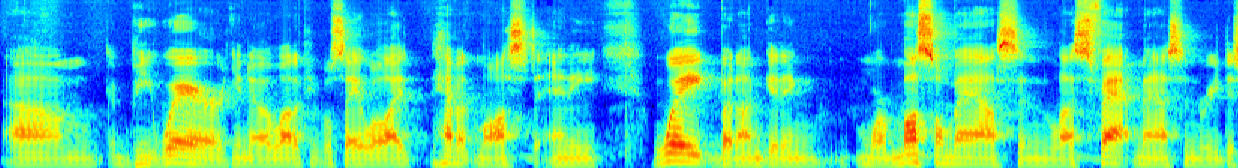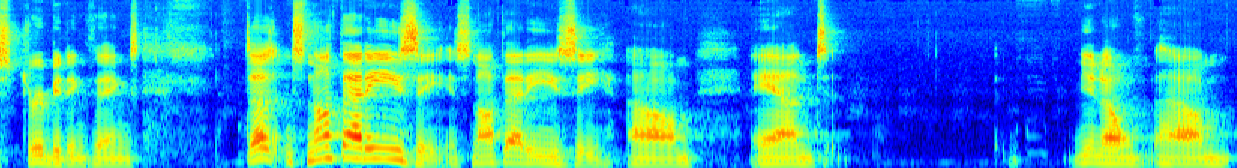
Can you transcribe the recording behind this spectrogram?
Um, beware, you know, a lot of people say, well, I haven't lost any weight, but I'm getting more muscle mass and less fat mass and redistributing things. Does, it's not that easy. It's not that easy. Um, and, you know, um,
